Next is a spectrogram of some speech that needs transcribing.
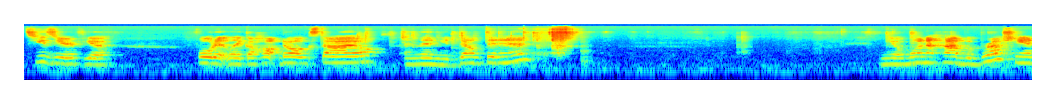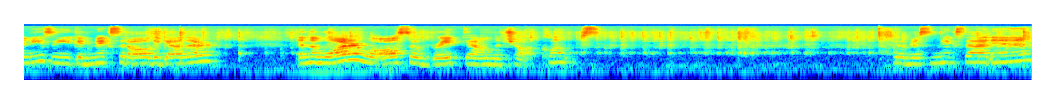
It's easier if you fold it like a hot dog style and then you dump it in. You'll want to have a brush handy so you can mix it all together. And the water will also break down the chalk clumps. So you'll just mix that in.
